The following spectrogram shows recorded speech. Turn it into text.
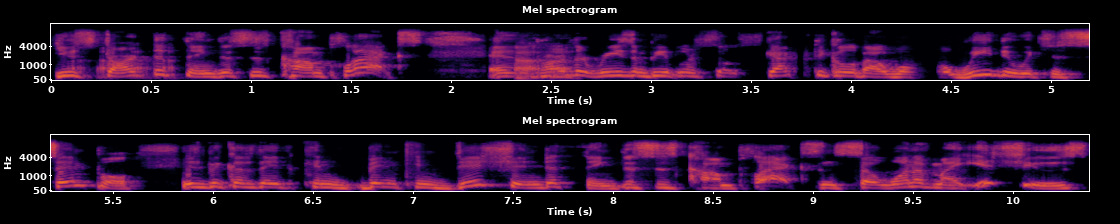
you start to think this is complex. And part Uh-huh. of the reason people are so skeptical about what, what we do which is simple is because they've con- been conditioned to think this is complex. And so one of my issues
